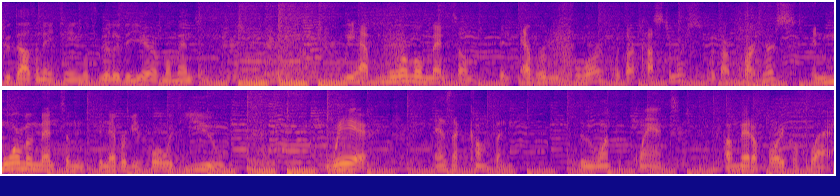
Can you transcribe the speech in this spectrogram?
2018 was really the year of momentum. We have more momentum than ever before with our customers, with our partners, and more momentum than ever before with you. Where, as a company, do we want to plant our metaphorical flag?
